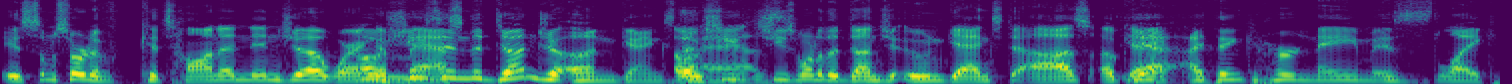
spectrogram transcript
Is some sort of katana ninja wearing oh, a she's mask? She's in the Dunja Ungangsta. oh, she, she's one of the Dungeon Un Gangsta Oz. Okay, Yeah, I think her name is like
